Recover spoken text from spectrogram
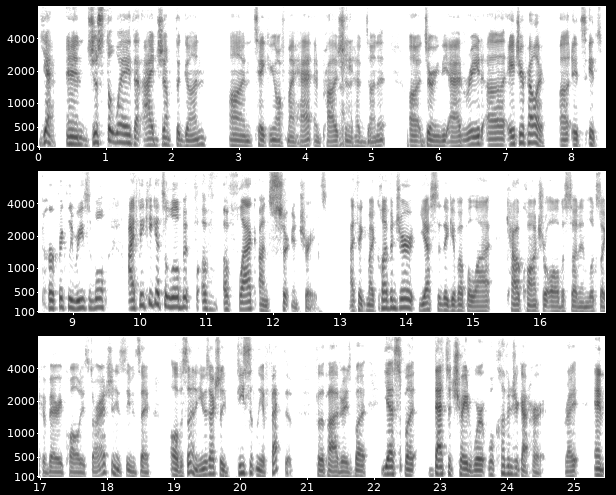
Yeah, and just the way that I jumped the gun on taking off my hat and probably shouldn't have done it uh, during the ad read. Uh, AJ Preller, uh, it's it's perfectly reasonable. I think he gets a little bit of, of flack on certain trades. I think Mike Clevinger, yes, did they give up a lot? Cal Quantrill all of a sudden looks like a very quality star. I shouldn't even say all of a sudden. He was actually decently effective for the Padres. But yes, but that's a trade where well, Clevinger got hurt right? And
